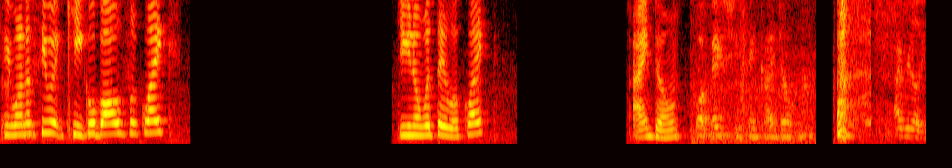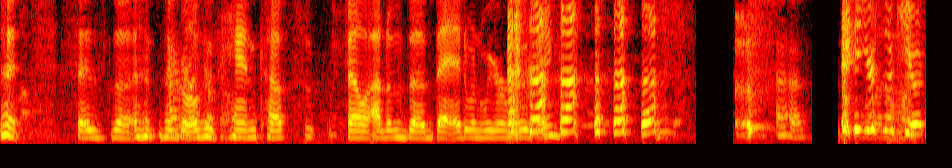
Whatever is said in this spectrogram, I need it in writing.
Do you want to see what Kegel balls look like? Do you know what they look like? I don't. What makes you think I don't know? I really don't know. Says the the I girl really whose know. handcuffs fell out of the bed when we were moving. Uh-huh. You're so cute.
